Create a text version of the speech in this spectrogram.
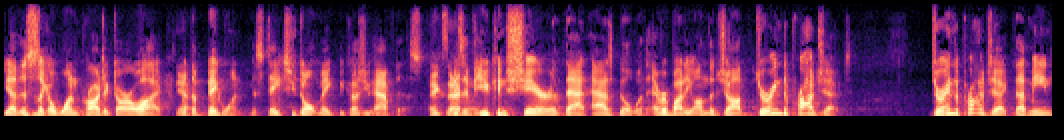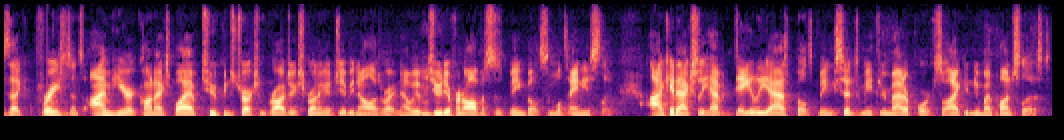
Yeah, this is like a one project ROI. Yeah. But the big one, mistakes you don't make because you have this. Exactly. Because if you can share that as built with everybody on the job during the project, during the project, that means like, for instance, I'm here at ConExpo. I have two construction projects running at JB Knowledge right now. We have two Mhm. different offices being built simultaneously. I could actually have daily as builts being sent to me through Matterport so I can do my punch list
